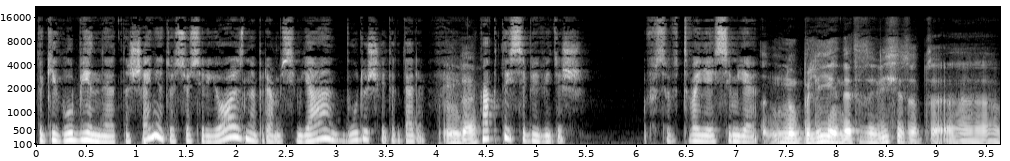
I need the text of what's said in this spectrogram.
такие глубинные отношения, то есть все серьезно, прям семья, будущее и так далее. Да. Как ты себе видишь в, в твоей семье? Ну, блин, это зависит от э,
